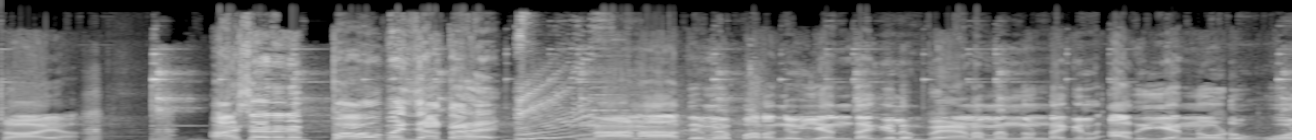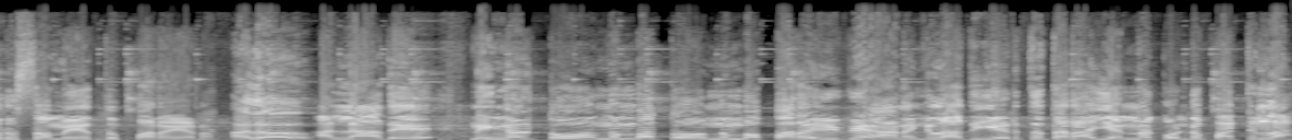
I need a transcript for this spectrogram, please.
ചായ. ആശാൻ ഒരു പാവ് ചാത്താഹേ. ഞാൻ ആദ്യമേ പറഞ്ഞു എന്തെങ്കിലും വേണമെന്നുണ്ടെങ്കിൽ അത് എന്നോട് ഒരു സമയത്ത് പറയണം. ഹലോ? അല്ലാതെ നിങ്ങൾ തോന്നുമ്പോ തോന്നുമ്പോ പറയുകയാണെങ്കിൽ അത് എടുത്തു തരാ എന്നെ കൊണ്ട് പറ്റില്ല.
